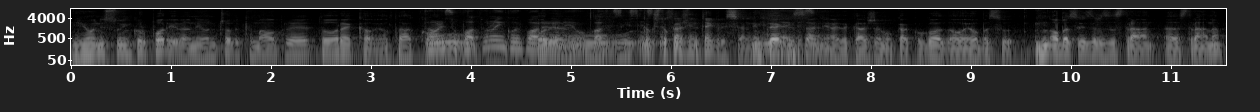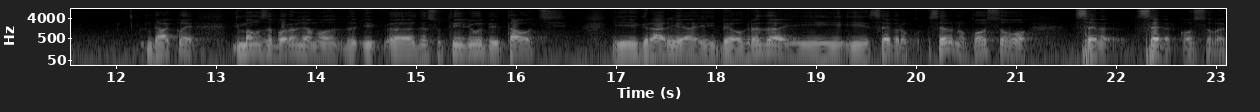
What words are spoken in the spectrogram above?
I oni su inkorporirani, on čovjek je malo pre to rekao, jel tako? Oni su potpuno inkorporirani u kosovski sistem. Kako se to kaže, integrisani? Integrisani, ajde kažemo kako god, oba su izraza strana. Dakle, mi malo zaboravljamo e, da su ti ljudi taoci i Igrarija i Beograda i Severno Kosovo, Sever Kosova,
